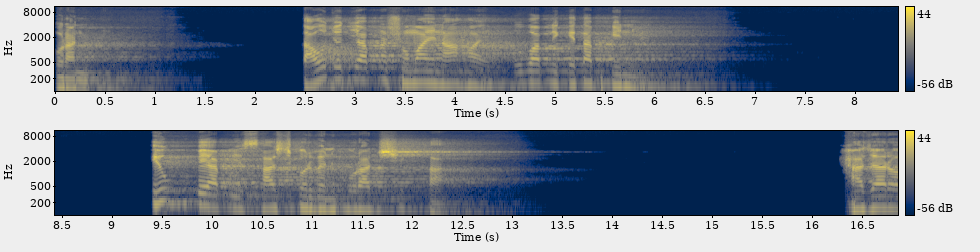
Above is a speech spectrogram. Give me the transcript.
কোরআন। তাও যদি আপনার সময় না হয়, তবু আপনি কেতাব কিনবেন ইউটিউবে আপনি সার্চ করবেন কোরআন শিক্ষা। হাজারো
